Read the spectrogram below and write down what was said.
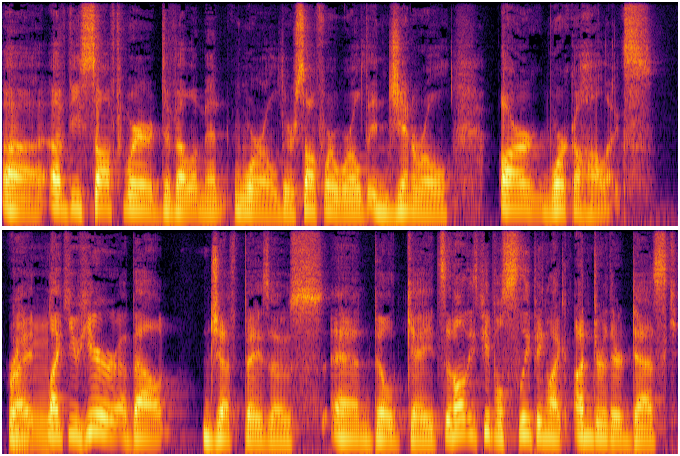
uh, of the software development world or software world in general are workaholics, right? Mm -hmm. Like you hear about Jeff Bezos and Bill Gates and all these people sleeping like under their desk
